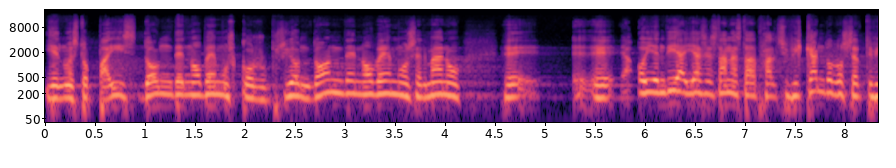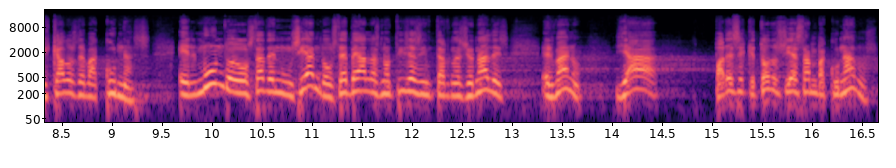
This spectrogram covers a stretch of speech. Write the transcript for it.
y en nuestro país, ¿dónde no vemos corrupción? ¿Dónde no vemos, hermano? Eh, eh, eh, hoy en día ya se están hasta falsificando los certificados de vacunas. El mundo lo está denunciando. Usted vea las noticias internacionales, hermano, ya parece que todos ya están vacunados,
